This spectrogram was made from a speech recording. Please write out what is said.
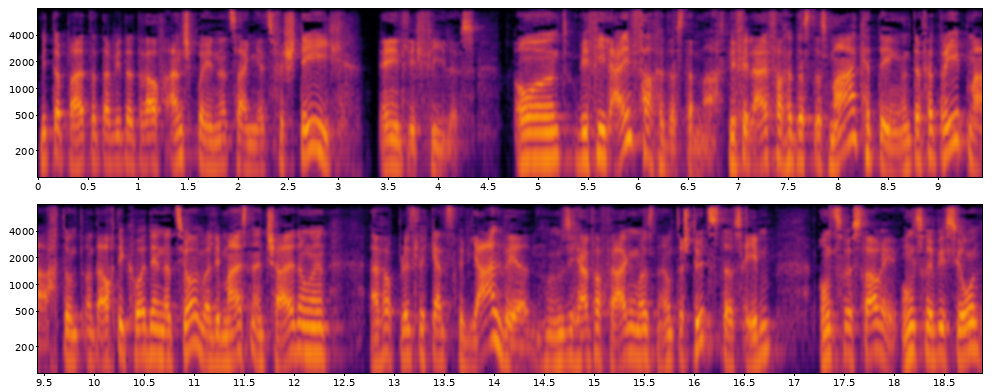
Mitarbeiter da wieder drauf ansprechen und sagen, jetzt verstehe ich endlich vieles. Und wie viel einfacher das dann macht, wie viel einfacher das das Marketing und der Vertrieb macht und, und auch die Koordination, weil die meisten Entscheidungen einfach plötzlich ganz trivial werden und man sich einfach fragen muss, na, unterstützt das eben unsere Story, unsere Vision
